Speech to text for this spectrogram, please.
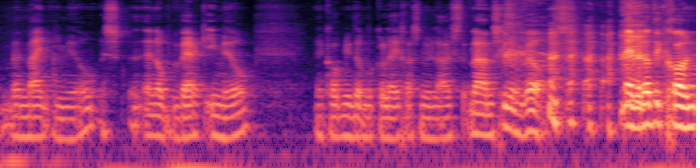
met mijn e-mail en op werk-e-mail. Ik hoop niet dat mijn collega's nu luisteren. Nou, misschien ook wel. nee, maar dat ik gewoon,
